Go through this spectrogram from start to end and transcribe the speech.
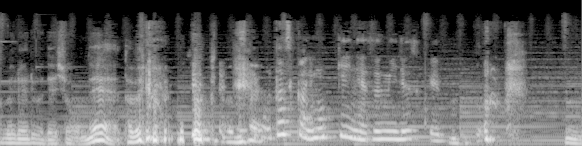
食べれるでしょうね。食べれるね。確かに大きいネズミですけど。うん、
